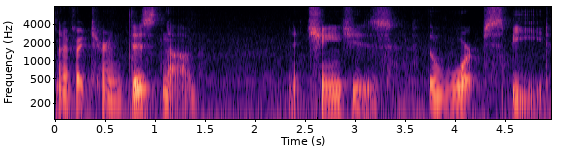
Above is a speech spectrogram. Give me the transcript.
And if I turn this knob, it changes the warp speed.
